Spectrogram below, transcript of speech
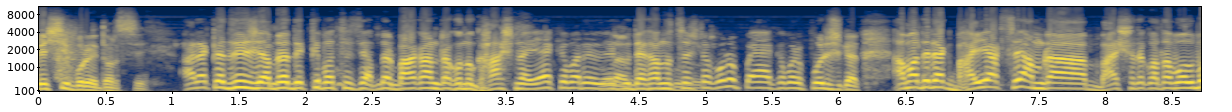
বেশি পড়ে ধরছে। আর একটা জিনিস আমরা দেখতে পাচ্ছি আপনার বাগানটা কোনো ঘাস নাই একেবারে একটু দেখানোর চেষ্টা করো একেবারে পরিষ্কার। আমাদের এক ভাই আসছে আমরা ভাইয়ের সাথে কথা বলব।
